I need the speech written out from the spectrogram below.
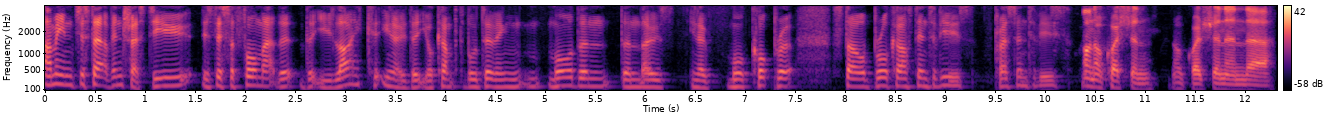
I mean, just out of interest, do you is this a format that, that you like? You know, that you're comfortable doing more than than those you know more corporate style broadcast interviews, press interviews? Oh, no question, no question. And uh,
